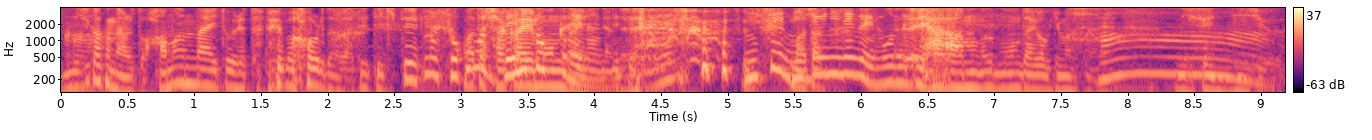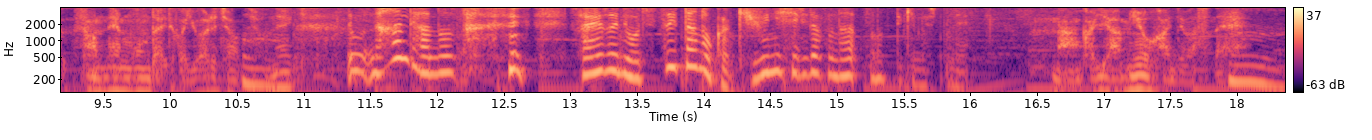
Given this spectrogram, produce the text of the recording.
短くなるとはまんないトイレットペーパーホルダーが出てきて、まあそこまもた社会問全特会なんでしょうね。2022年ぐらいに問題いや問題が起きますよね。はあ2023年問題とか言われちゃうんでしょうね、でもなんであのサイズに落ち着いたのか急に知りたくななってきましたね。なんか闇を感じますね、うん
